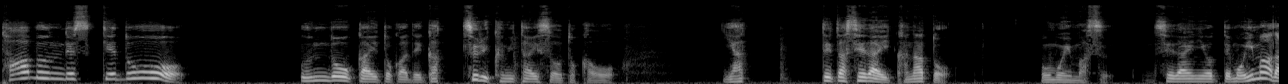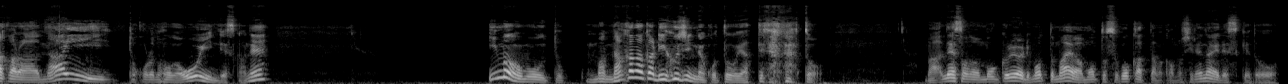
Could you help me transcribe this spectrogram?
多分ですけど、運動会とかでがっつり組体操とかをやってた世代かなと思います。世代によって、もう今だからないところの方が多いんですかね。今思うと、まあ、なかなか理不尽なことをやってたなと。まあね、その僕よりもっと前はもっとすごかったのかもしれないですけど、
